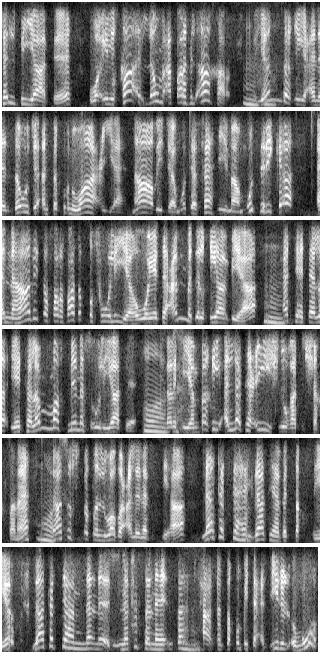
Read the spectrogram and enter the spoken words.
سلبياته وإلقاء اللوم على الطرف الآخر. ينبغي على الزوجه أن تكون واعية ناضجة متفهمة مدركة أن هذه التصرفات الطفولية هو يتعمد القيام بها. حتى يتل- يتلمس من مسؤولياته. لذلك ينبغي الا تعيش لغة الشخصنه لا. تسقط الوضع على نفسها لا تتهم ذاتها بالتقصير لا تتهم ن- نفسها أنها أن تقوم بتعديل الأمور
